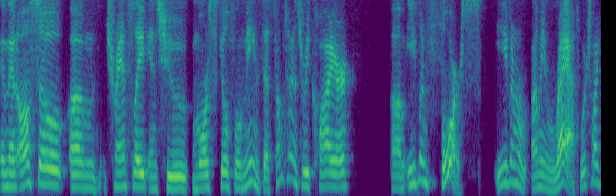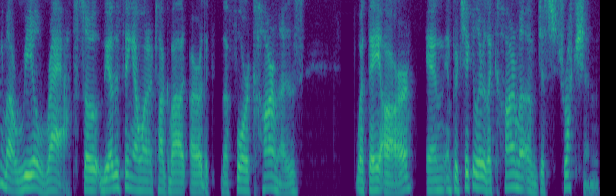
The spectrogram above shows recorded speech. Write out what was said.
And then also um, translate into more skillful means that sometimes require um, even force, even, I mean, wrath. We're talking about real wrath. So the other thing I want to talk about are the, the four karmas, what they are, and in particular, the karma of destruction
